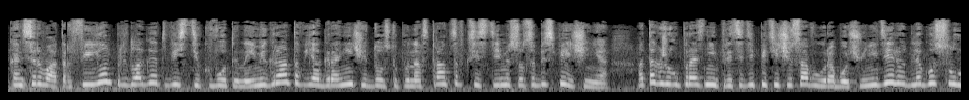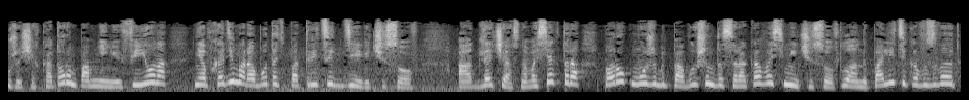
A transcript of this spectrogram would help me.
Консерватор Фион предлагает ввести квоты на иммигрантов и ограничить доступ иностранцев к системе соцобеспечения, а также упразднить 35-часовую рабочую неделю для госслужащих, которым, по мнению Фиона, необходимо работать по 39 часов. А для частного сектора порог может быть повышен до 48 часов. Планы политика вызывают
